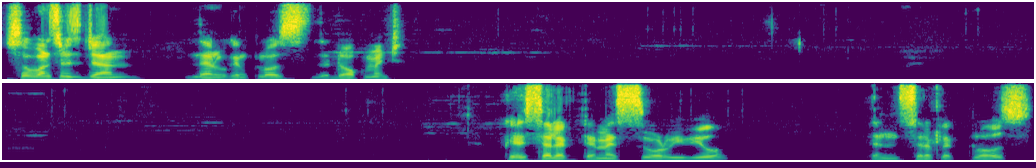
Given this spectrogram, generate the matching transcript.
So once it is done then we can close the document. Okay select ms word view then select like close.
